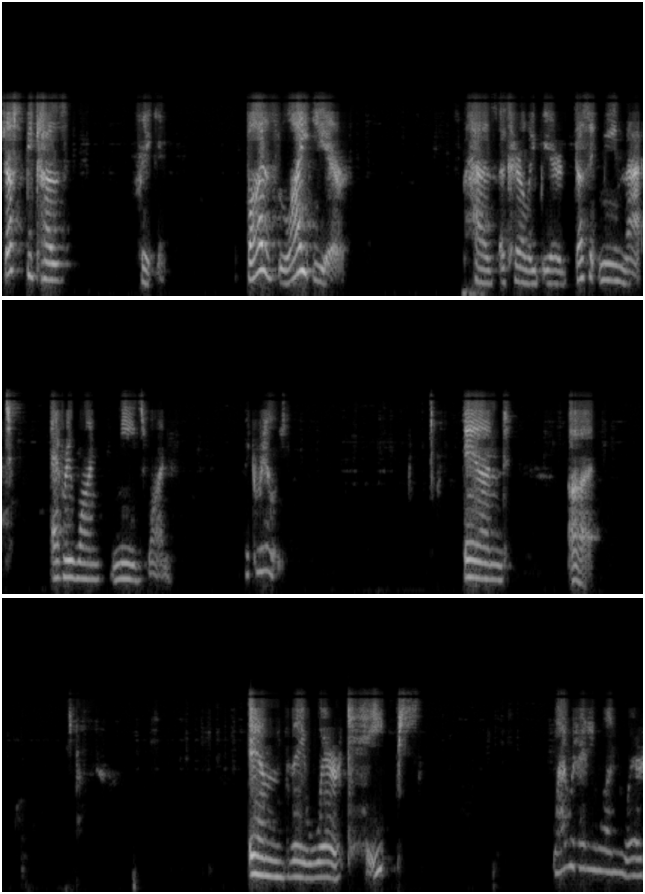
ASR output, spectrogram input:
Just because freaking Buzz Lightyear has a curly beard doesn't mean that everyone needs one. Like really. And uh and they wear capes? Why would anyone wear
